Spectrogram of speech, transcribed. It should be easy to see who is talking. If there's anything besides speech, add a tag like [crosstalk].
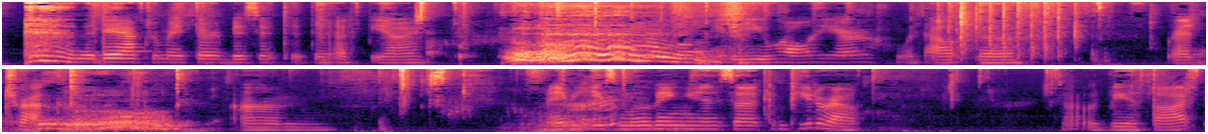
Speaker 1: [clears throat] the day after my third visit to the FBI. Maybe U-Haul here without the red truck. Um, maybe he's moving his uh, computer out. That would be a thought.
